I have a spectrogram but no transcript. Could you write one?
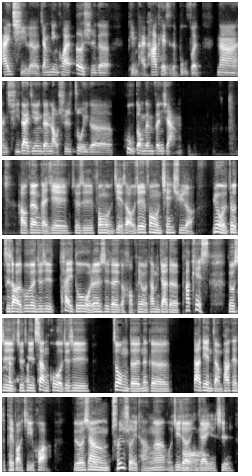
开启了将近快二十个品牌 Podcast 的部分，那很期待今天跟老师做一个互动跟分享。好，非常感谢，就是丰荣介绍，我觉得丰荣谦虚了，因为我就知道的部分就是太多我认识的一个好朋友，他们家的 Podcast 都是 就是上过就是中的那个大店长 Podcast 陪跑计划，比如像春水堂啊，我记得应该也是。哦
